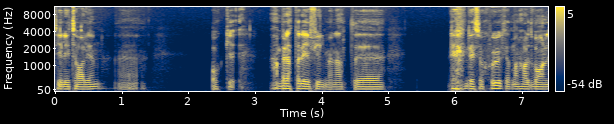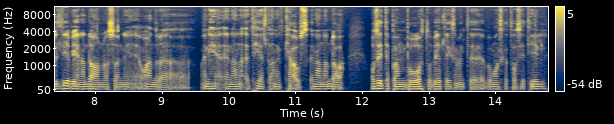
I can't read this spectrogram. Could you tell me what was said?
till Italien. Och han berättade i filmen att det, är så sjukt att man har ett vanligt liv ena dagen och, så en, och andra, en, en, en, ett helt annat kaos en annan dag. Och sitter på en båt och vet liksom inte vad man ska ta sig till.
